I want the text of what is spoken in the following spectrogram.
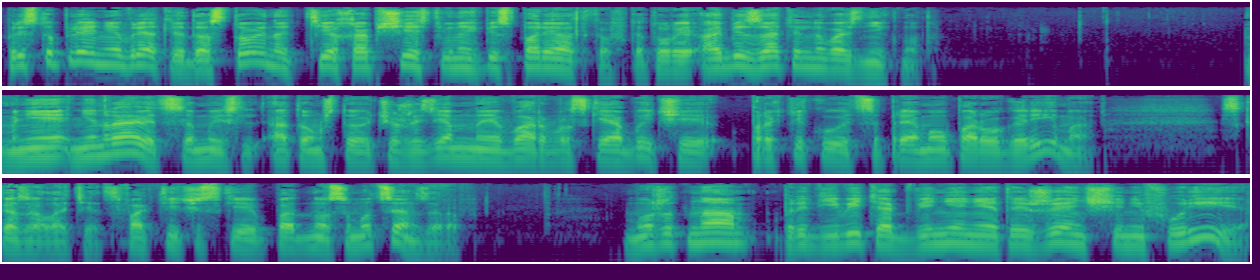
«Преступление вряд ли достойно тех общественных беспорядков, которые обязательно возникнут». Мне не нравится мысль о том, что чужеземные варварские обычаи практикуются прямо у порога Рима, — сказал отец, — фактически под носом у цензоров. Может, нам предъявить обвинение этой женщине Фурии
